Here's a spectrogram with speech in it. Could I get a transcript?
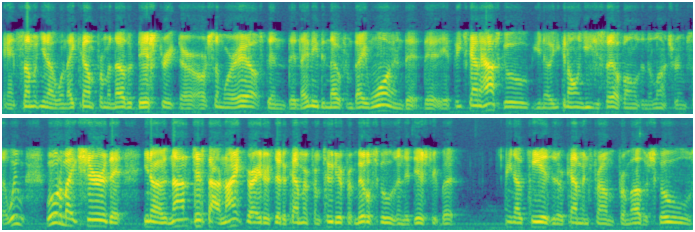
and some, you know, when they come from another district or, or somewhere else, then, then they need to know from day one that, that at Peach County High School, you know, you can only use your cell phones in the lunchroom. So we, we want to make sure that, you know, not just our ninth graders that are coming from two different middle schools in the district, but, you know, kids that are coming from, from other schools,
